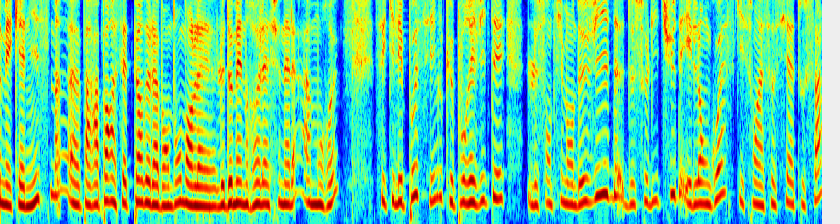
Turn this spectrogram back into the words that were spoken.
mécanisme euh, par rapport à cette peur de l'abandon dans le, domaine relationnel amoureux, c'est qu'il est possible que pour éviter le sentiment de vide, de solitude et l'angoisse qui sont associés à tout ça,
